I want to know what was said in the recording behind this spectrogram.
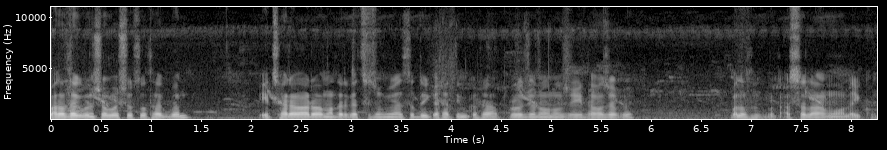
ভালো থাকবেন সবাই, সুস্থ থাকবেন। এছাড়াও আরও আমাদের কাছে জমি আছে, দুই কাঠা, তিন কাঠা। প্রয়োজন অনুযায়ী দেওয়া যাবে। ভালো থাকবেন। আসসালামু আলাইকুম।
